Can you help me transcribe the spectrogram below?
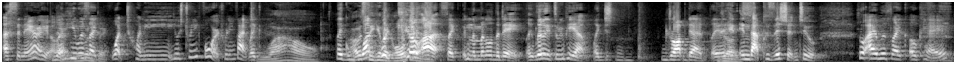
a scenario. Yeah, and he was like, think. what 20? He was 24, 25. Like, Wow. like what thinking would like kill man. us? Like in the middle of the day, like literally 3 p.m. Like just drop dead like, in, in that position too. So I was like, okay.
